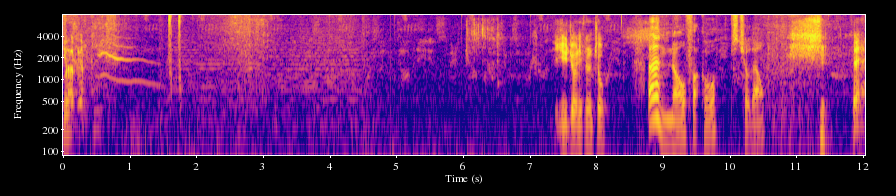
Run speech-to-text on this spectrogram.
Thank you. Did you do anything at all? Uh, no, fuck all. Just chill down. There.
